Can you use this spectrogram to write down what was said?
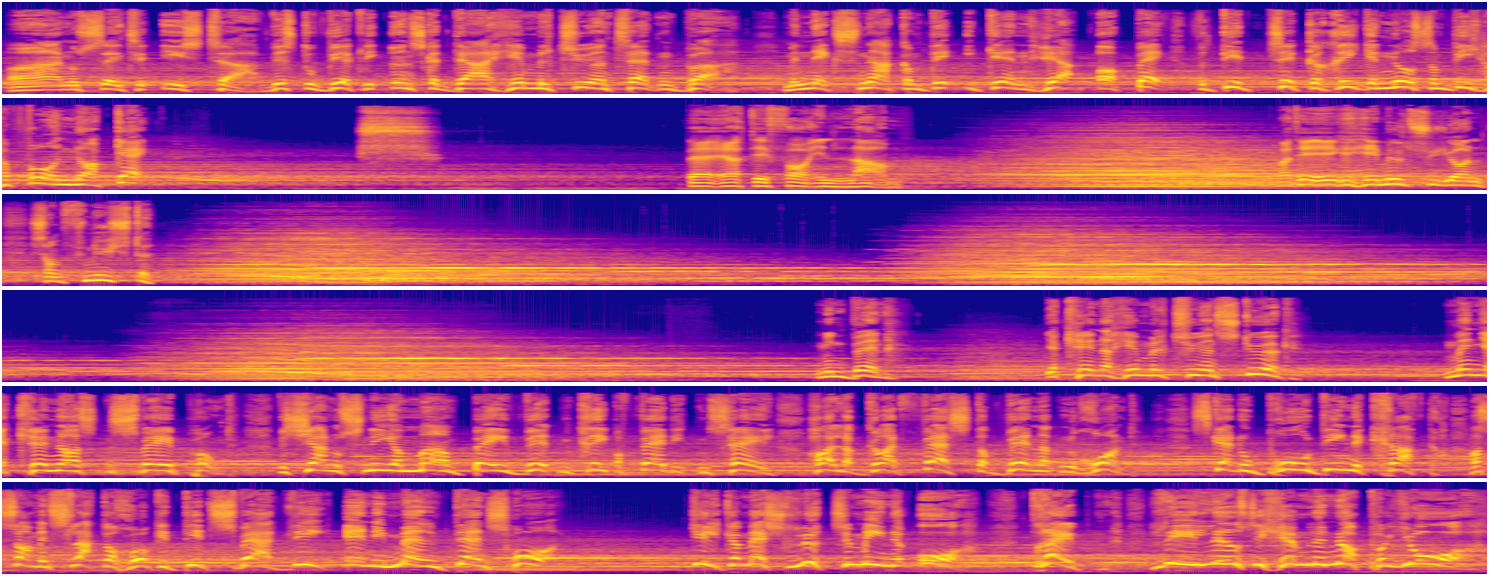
Og nu sag til Ishtar, hvis du virkelig ønsker dig himmeltyren, tag den bare. Men ikke snak om det igen her og bag, for dit tiggeri er noget, som vi har fået nok af. Shh. Hvad er det for en larm? Var det ikke himmeltyren, som fnyste? Min ven, jeg kender himmeltyrens styrke. Men jeg kender også den svage punkt. Hvis jeg nu sniger mig om bagved den Griber fat i den hal Holder godt fast og vender den rundt. Skal du bruge dine kræfter Og som en slagter hugge dit svært lige ind imellem dens horn? Gilgamesh, lyt til mine ord. Dræb den, ligeledes i himlen op på jord.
